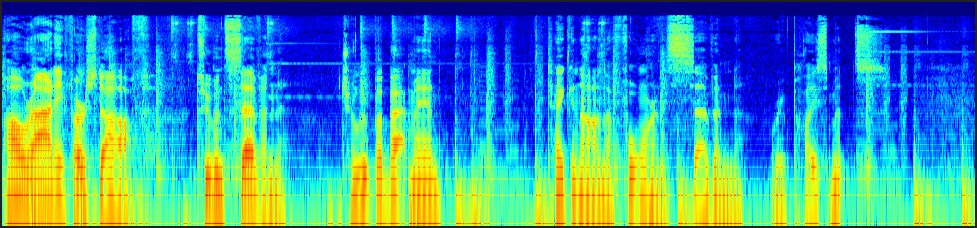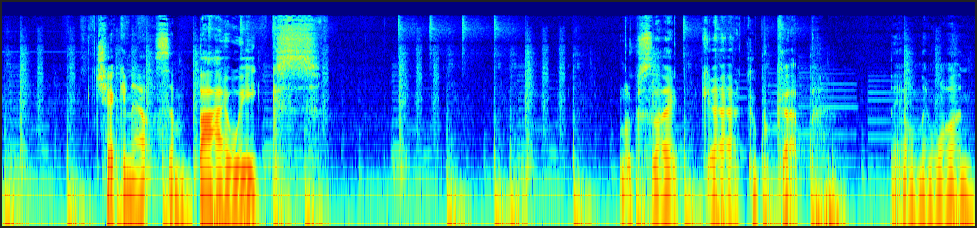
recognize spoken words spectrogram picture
Alrighty, first off, two and seven, Chalupa Batman taking on the four and seven replacements. Checking out some bye weeks. Looks like uh, Cooper Kupp, the only one.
